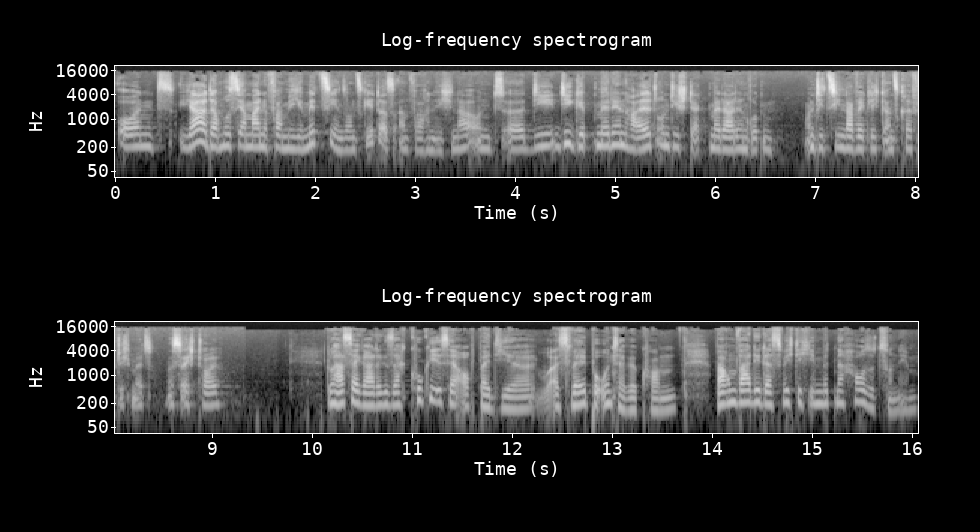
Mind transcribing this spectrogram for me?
Und ja, da muss ja meine Familie mitziehen, sonst geht das einfach nicht. Ne? Und äh, die, die gibt mir den Halt und die stärkt mir da den Rücken. Und die ziehen da wirklich ganz kräftig mit. Das ist echt toll. Du hast ja gerade gesagt, Cookie ist ja auch bei dir als Welpe untergekommen. Warum war dir das wichtig, ihn mit nach Hause zu nehmen?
